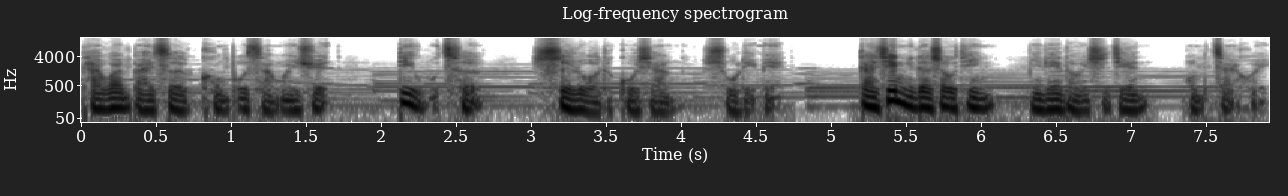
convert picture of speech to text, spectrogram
台湾白色恐怖散文选》第五册《失落的故乡》书里面。感谢你的收听，明天同一时间我们再会。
